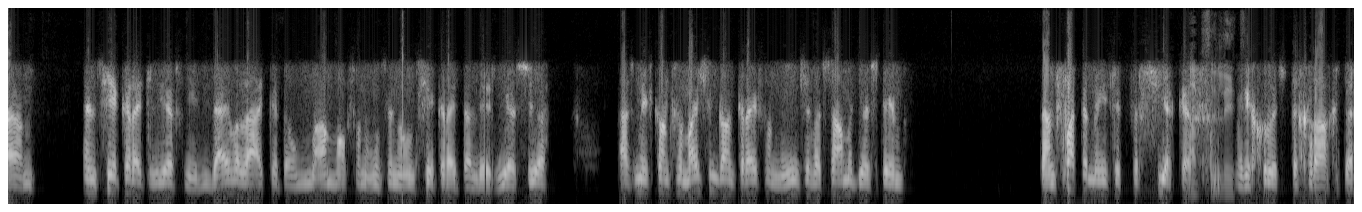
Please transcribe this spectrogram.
ehm um, in sekerheid leef nie. Die duiwel like dit om almal van ons in onsekerheid te leef. leef. So as mens confirmation kan kry van mense wat saam met jou stem, dan vat 'n mens dit verseker Absoluut. met die grootste gragte.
